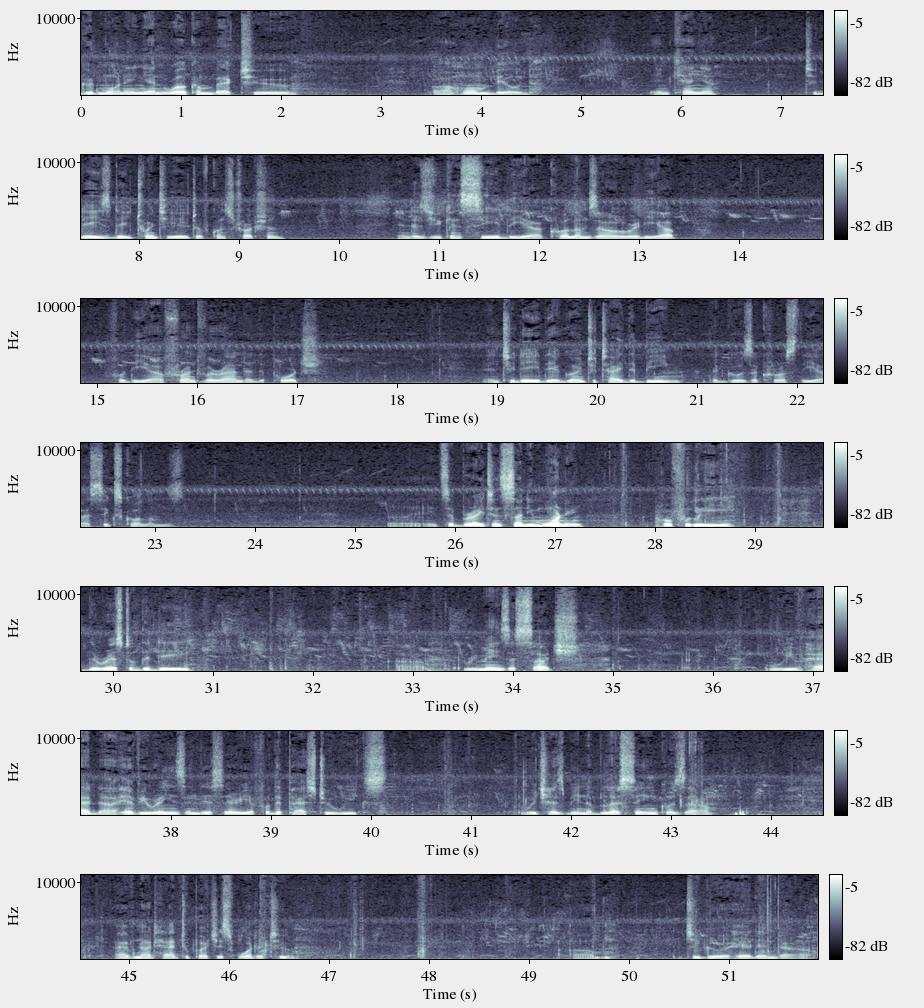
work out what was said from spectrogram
Good morning and welcome back to our home build in Kenya. Today is day 28 of construction and as you can see the uh, columns are already up for the uh, front veranda, the porch and today they're going to tie the beam that goes across the uh, six columns. Uh, it's a bright and sunny morning. Hopefully the rest of the day uh, remains as such. We've had uh, heavy rains in this area for the past two weeks, which has been a blessing because uh, I have not had to purchase water to um, to go ahead and uh,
